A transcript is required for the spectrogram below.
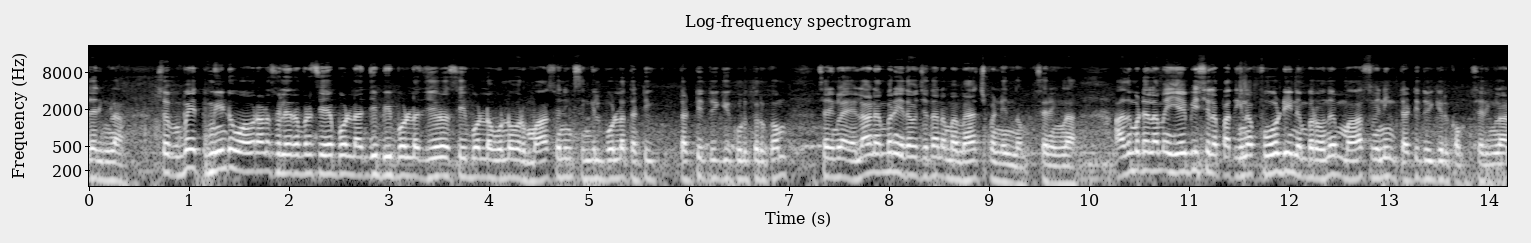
சரிங்களா? ஸோ இப்போ போய் மீண்டும் ஓவராலாக சொல்லிடுறேன் ஃப்ரெண்ட்ஸ் ஏ போலில் அஞ்சு பி போர்டில் ஜீரோ சி போலில் ஒன்று ஒரு மாஸ் வினிங் சிங்கிள் போலில் தட்டி தட்டி தூக்கி கொடுத்துருக்கோம். சரிங்களா? எல்லா நம்பரும் இதை வச்சு தான் நம்ம மேட்ச் பண்ணியிருந்தோம். சரிங்களா? அது மட்டும் இல்லாமல் ஏபிசியில் பார்த்தீங்கன்னா ஃபோர் டி நம்பர் வந்து மாஸ் வினிங் தட்டி தூக்கியிருக்கோம் சரிங்களா?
